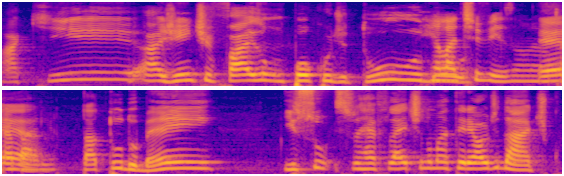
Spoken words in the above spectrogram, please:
aqui a gente faz um pouco de tudo Relativizam né, É. o trabalho. tá tudo bem. Isso, isso reflete no material didático.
